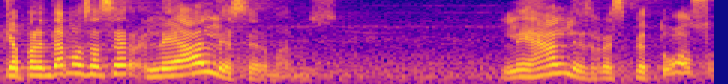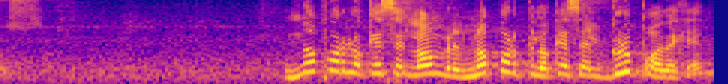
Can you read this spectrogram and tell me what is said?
que aprendamos a ser leales, hermanos. Leales, respetuosos. No por lo que es el hombre, no por lo que es el grupo de gente,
